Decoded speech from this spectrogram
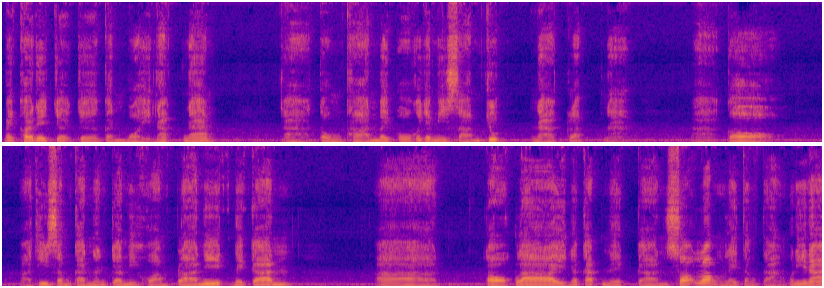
ไม่ค่อยได้เจอเจอกันบ่อยนักนะตรงฐานใบโพก็จะมี 3 จุดนะครับนะก็ ที่สำคัญนั้นจะมีความปราณีตในการตอกลายนะครับในการเซาะล่องอะไรต่างๆพวกนี้นะ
